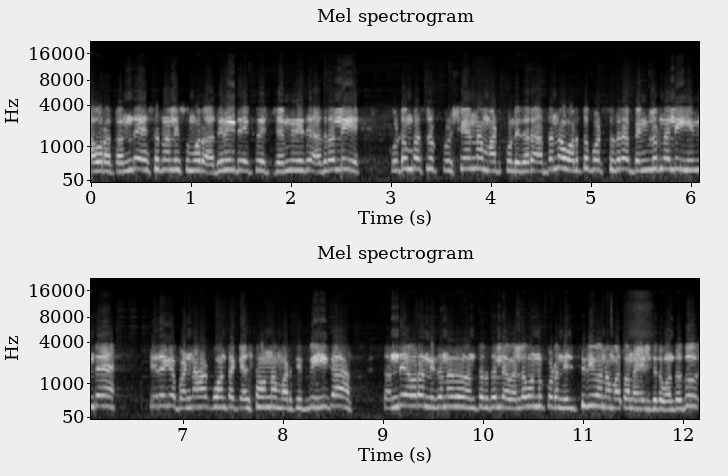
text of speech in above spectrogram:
ಅವರ ತಂದೆ ಹೆಸರಿನಲ್ಲಿ ಸುಮಾರು ಹದಿನೈದು ಎಕರೆ ಜಮೀನಿದೆ ಅದರಲ್ಲಿ ಕುಟುಂಬಸ್ಥರು ಕೃಷಿಯನ್ನ ಮಾಡ್ಕೊಂಡಿದ್ದಾರೆ. ಅದನ್ನ ಹೊರತುಪಡಿಸಿದ್ರೆ ಬೆಂಗಳೂರಿನಲ್ಲಿ ಹಿಂದೆ ಸೀರೆಗೆ ಬಣ್ಣ ಹಾಕುವಂತ ಕೆಲಸವನ್ನ ಮಾಡ್ತಿದ್ವಿ. ಈಗ ತಂದೆಯವರ ನಿಧನದ ನಂತರದಲ್ಲಿ ಅವೆಲ್ಲವನ್ನು ಕೂಡ ನಿಲ್ಸಿದೀವಿ ಅನ್ನೋ ಮಾತನ್ನ ಹೇಳ್ತಿರುವಂತದ್ದು.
